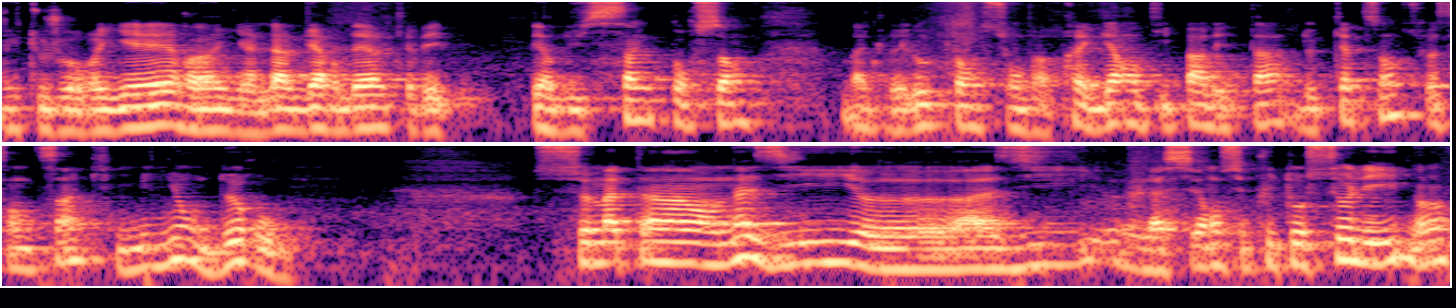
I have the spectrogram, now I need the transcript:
Et toujours hier, hein, il y a Lagardère qui avait perdu 5% malgré l'obtention d'un prêt garanti par l'État de 465 millions d'euros. Ce matin en Asie, euh, euh, la séance est plutôt solide, hein.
